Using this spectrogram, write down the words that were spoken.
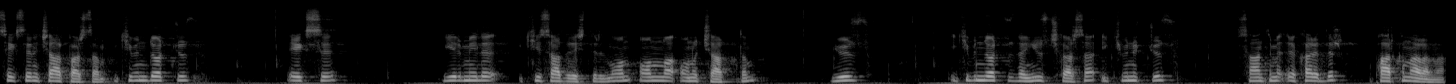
80'i çarparsam 2400 eksi 20 ile 2'yi sadeleştirdim 10, 10 ile 10'u çarptım 100 2400'den 100 çıkarsa 2300 santimetre karedir parkın alanı.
